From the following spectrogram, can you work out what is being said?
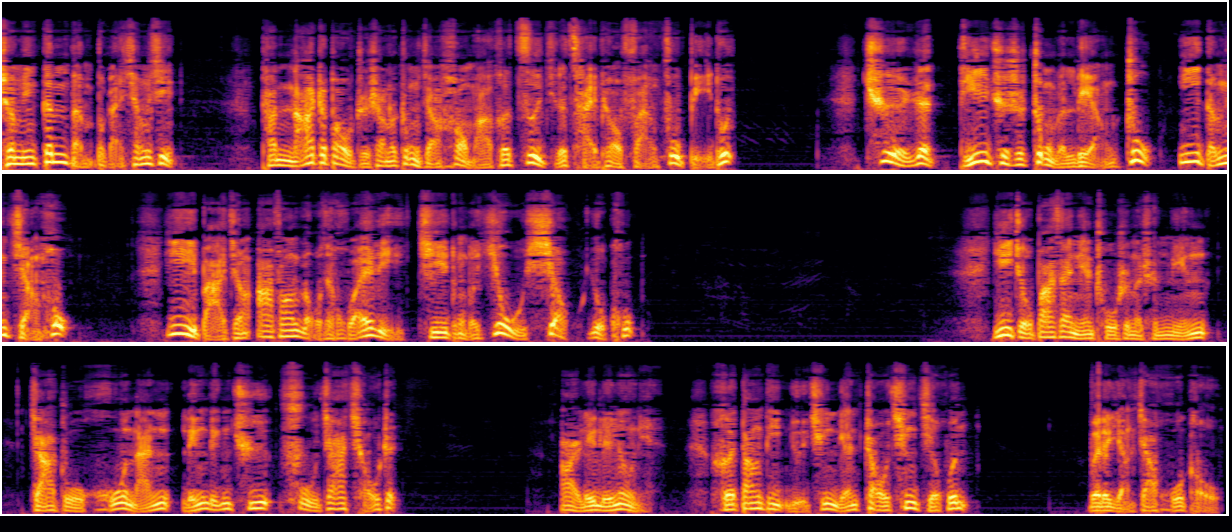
陈明根本不敢相信，他拿着报纸上的中奖号码和自己的彩票反复比对，确认的确是中了两注一等奖后，一把将阿芳搂在怀里，激动的又笑又哭。一九八三年出生的陈明，家住湖南零陵区富家桥镇。二零零六年，和当地女青年赵青结婚。为了养家糊口，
